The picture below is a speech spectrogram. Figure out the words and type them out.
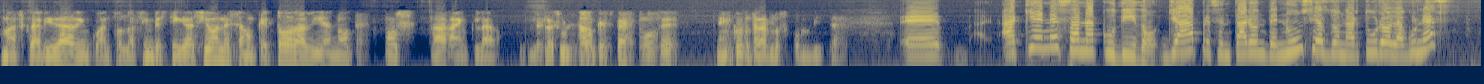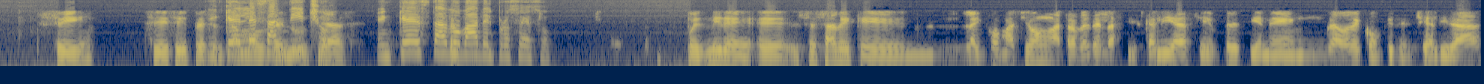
más claridad en cuanto a las investigaciones, aunque todavía no tenemos nada en claro. El resultado que esperamos es encontrarlos con vida. Eh, ¿A quiénes han acudido? ¿Ya presentaron denuncias, don Arturo Lagunes? Sí, sí, sí, presentamos ¿Y qué les han dicho? ¿En qué estado pues va del proceso? Pues mire, eh, se sabe que la información a través de las fiscalías siempre tiene un grado de confidencialidad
